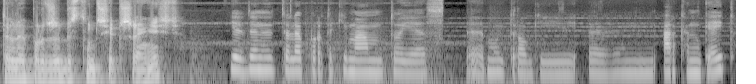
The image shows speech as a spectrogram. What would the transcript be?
teleport, żeby stąd się przenieść? jedyny teleport jaki mam to jest y, mój drogi ym, Arcan Gate.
